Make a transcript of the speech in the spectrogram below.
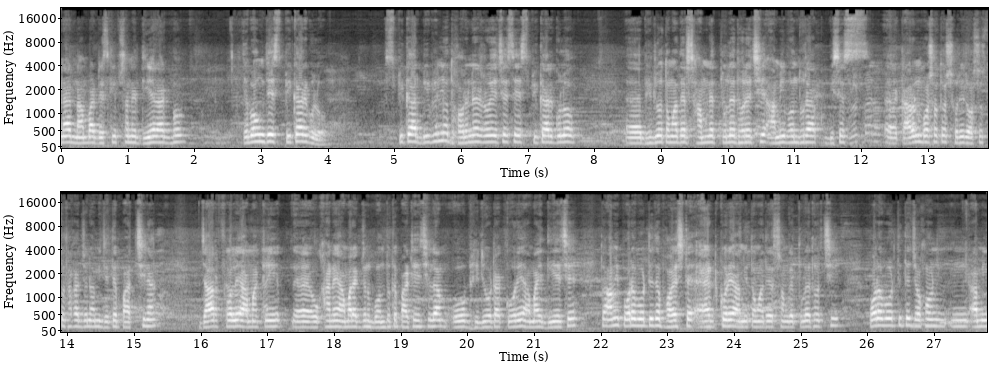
এনার নাম্বার ডিসক্রিপশানে দিয়ে রাখব। এবং যে স্পিকারগুলো স্পিকার বিভিন্ন ধরনের রয়েছে, সেই স্পিকারগুলো ভিডিও তোমাদের সামনে তুলে ধরেছি। আমি বন্ধুরা, বিশেষ কারণবশত শরীর অসুস্থ থাকার জন্য আমি যেতে পারছি না। যার ফলে আমাকে ওখানে আমার একজন বন্ধুকে পাঠিয়েছিলাম। ও ভিডিওটা করে আমায় দিয়েছে। তো আমি পরবর্তীতে ভয়েসটা অ্যাড করে আমি তোমাদের সঙ্গে তুলে ধরছি। পরবর্তীতে যখন আমি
